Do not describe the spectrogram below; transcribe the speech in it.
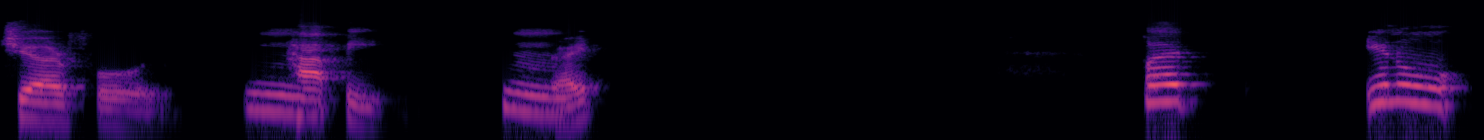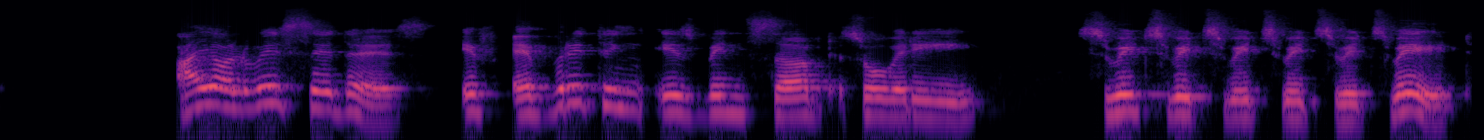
cheerful, Hmm. happy, Hmm. right? But, you know, I always say this if everything is being served so very sweet, sweet, sweet, sweet, sweet, sweet,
